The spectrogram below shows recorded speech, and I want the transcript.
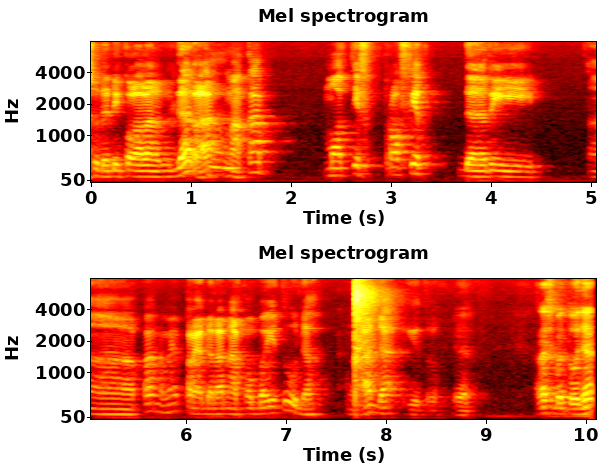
sudah dikelola negara, Hmm. maka motif profit dari eh, apa namanya peredaran narkoba itu udah nggak ada gitu. karena sebetulnya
